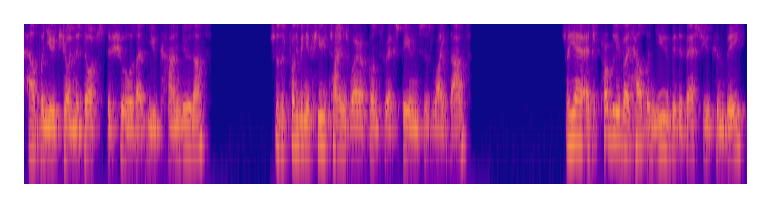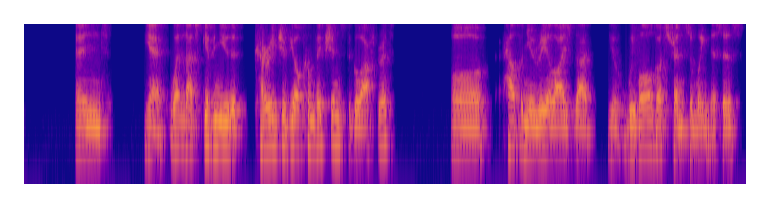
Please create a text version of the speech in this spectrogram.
helping you join the dots to show that you can do that. So there's probably been a few times where I've gone through experiences like that. So yeah, it's probably about helping you be the best you can be. And yeah, whether that's giving you the courage of your convictions to go after it, or helping you realize that you know, we've all got strengths and weaknesses,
